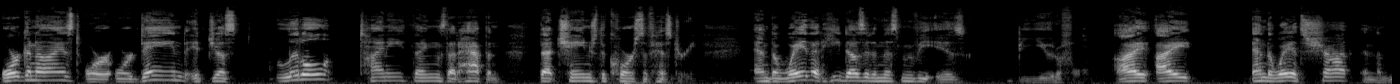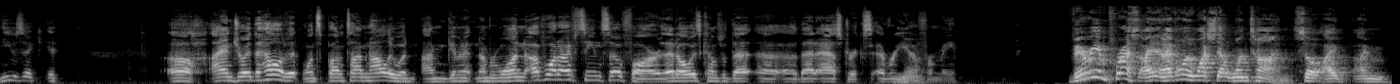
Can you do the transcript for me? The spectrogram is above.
organized or ordained. It just little tiny things that happen that change the course of history. And the way that he does it in this movie is beautiful. I, I, and the way it's shot and the music, it, Oh, I enjoyed the hell of it. Once Upon a Time in Hollywood. I'm giving it number one of what I've seen so far. That always comes with that uh, uh, that asterisk every year Yeah. from me. Very impressed. I, and I've only watched that one time, so I, I'm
